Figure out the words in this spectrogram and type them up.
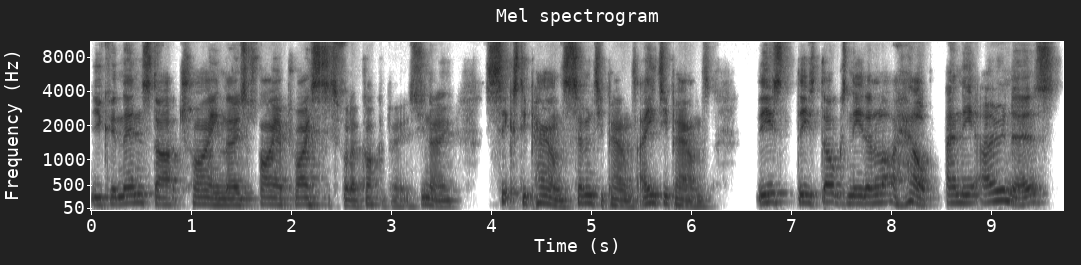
you can then start trying those higher prices for the cockapoos, you know, 60 pounds, 70 pounds, 80 pounds. These, these dogs need a lot of help and the owners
